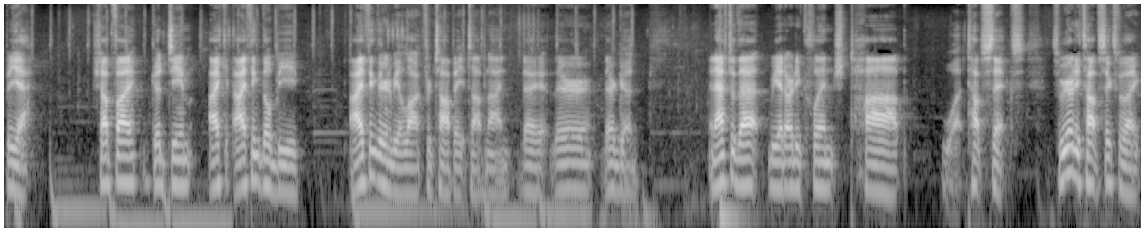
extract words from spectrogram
But yeah, Shopify, good team. I, I think they'll be, I think they're gonna be a lock for top eight, top nine. They they're they're good. And after that, we had already clinched top what top six. So we already top six. We're like,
